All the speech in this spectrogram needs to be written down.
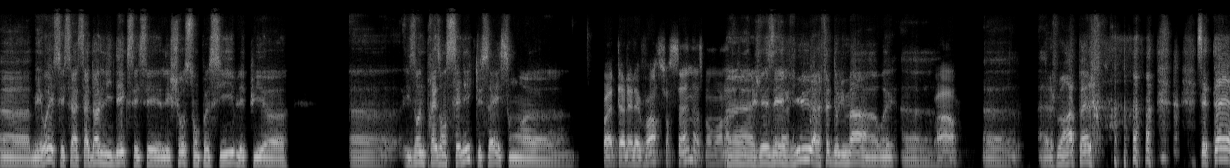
euh, mais oui, ça, ça donne l'idée que c'est, les choses sont possibles. Et puis, euh, euh, ils ont une présence scénique, tu sais. Ils sont. Ouais, tu es allé les voir sur scène à ce moment-là Je les ai vus à la fête de l'UMA. ouais. wow. je me rappelle, c'était,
